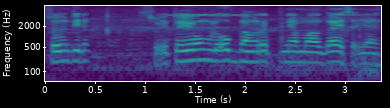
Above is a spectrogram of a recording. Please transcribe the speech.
So hindi na. So ito yung loob ng rep niya mga guys. Ayan.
